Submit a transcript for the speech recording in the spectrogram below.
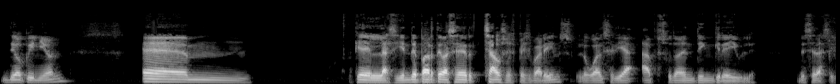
de opinión. em, que la siguiente parte va a ser Chaos Space Marines, lo cual sería absolutamente increíble de ser así.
